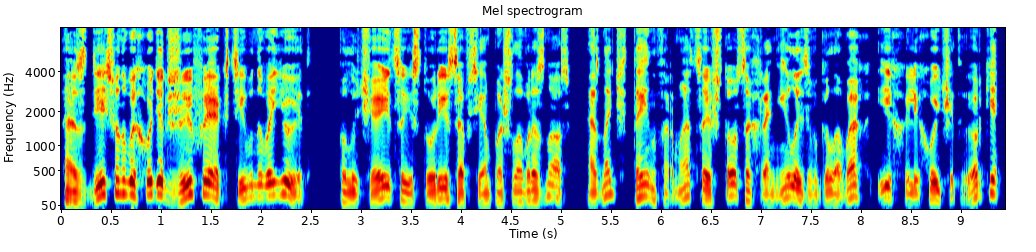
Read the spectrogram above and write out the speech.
А здесь он выходит жив и активно воюет. Получается, история совсем пошла в разнос, а значит, та информация, что сохранилась в головах их лихой четверки,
